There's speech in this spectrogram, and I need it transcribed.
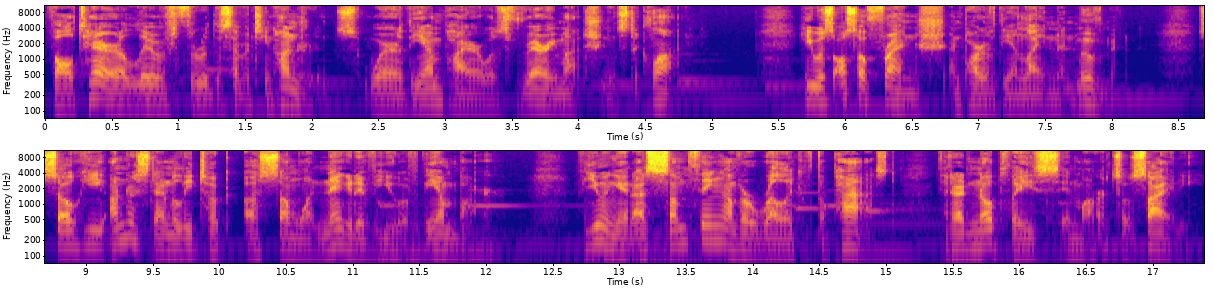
Voltaire lived through the 1700s, where the empire was very much in its decline. He was also French and part of the Enlightenment movement, so he understandably took a somewhat negative view of the empire, viewing it as something of a relic of the past that had no place in modern society.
